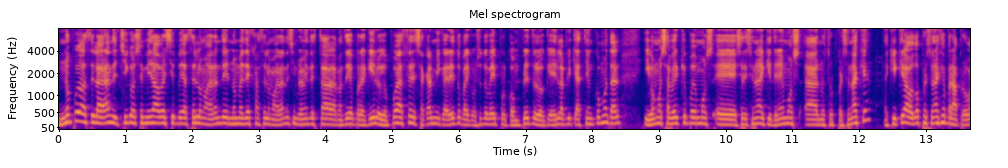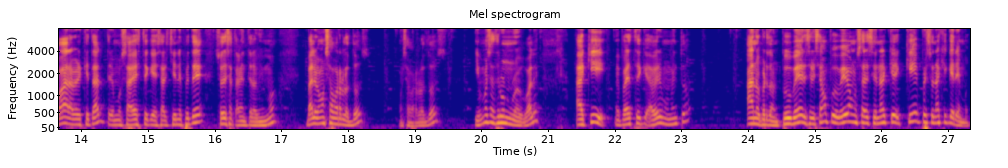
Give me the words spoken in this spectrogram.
No puedo hacerla grande, chicos. He mirado a ver si podía hacerlo más grande. No me deja hacerlo más grande. Simplemente está la pantalla por aquí. Lo que puedo hacer es sacar mi careto para que vosotros veáis por completo lo que es la aplicación como tal. Y vamos a ver qué podemos eh, seleccionar aquí. Tenemos a nuestros personajes. Aquí he creado dos personajes para probar a ver qué tal. Tenemos a este que es NPT Son exactamente lo mismo. Vale, vamos a borrar los dos. Vamos a borrar los dos. Y vamos a hacer un nuevo, ¿vale? Aquí me parece que... A ver, un momento. Ah, no, perdón. PV. Seleccionamos PV. Vamos a seleccionar qué, personaje queremos.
